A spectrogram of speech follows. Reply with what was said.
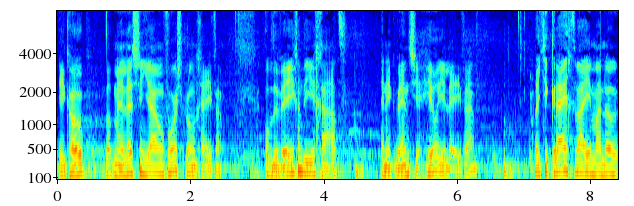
Ik hoop dat mijn lessen jou een voorsprong geven op de wegen die je gaat. En ik wens je heel je leven dat je krijgt waar je maar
